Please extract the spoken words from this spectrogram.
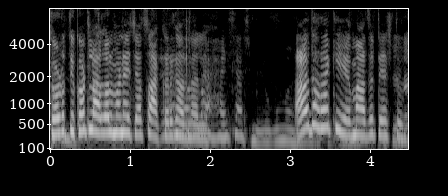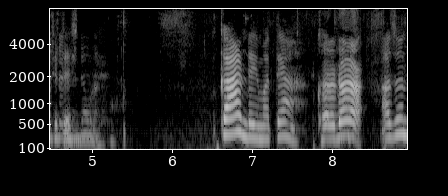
थोडं तिखट लागल म्हणे याच्यात साखर घालून आले अहो धरा की माझं टेस्ट तुमची टेस्ट का अंडे मग त्या? खरडा. अजून?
